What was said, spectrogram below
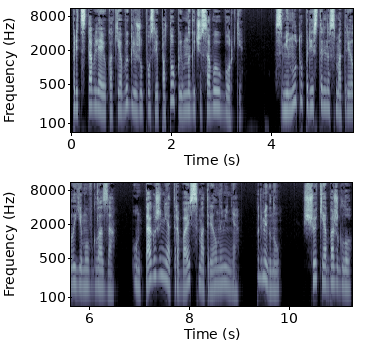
Представляю, как я выгляжу после потопа и многочасовой уборки. С минуту пристально смотрела ему в глаза. Он также, не отрываясь, смотрел на меня. Подмигнул. Щеки обожгло,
